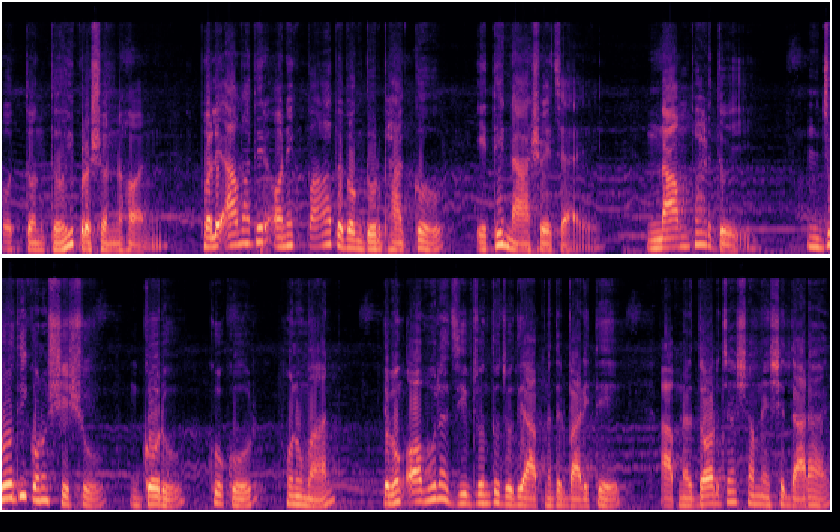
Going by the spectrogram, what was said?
অত্যন্তই প্রসন্ন হন। ফলে আমাদের অনেক পাপ এবং দুর্ভাগ্য এতে নাশ হয়ে যায়। নাম্বার দুই, যদি কোনো শিশু, গরু, কুকুর, হনুমান এবং অবলা জীবজন্তু যদি আপনাদের বাড়িতে আপনার দরজার সামনে এসে দাঁড়ায়,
